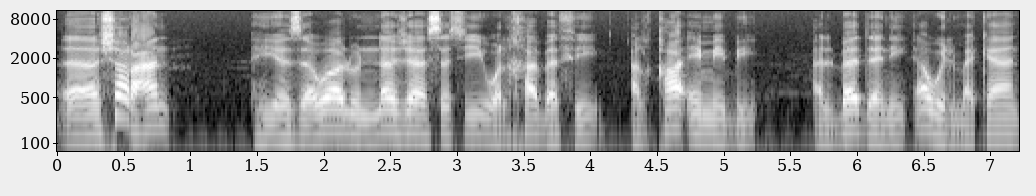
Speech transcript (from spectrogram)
آه، شرعا هي زوال النجاسة والخبث القائم بالبدن أو المكان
